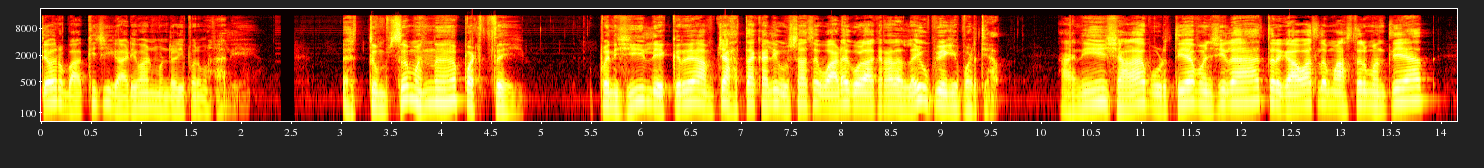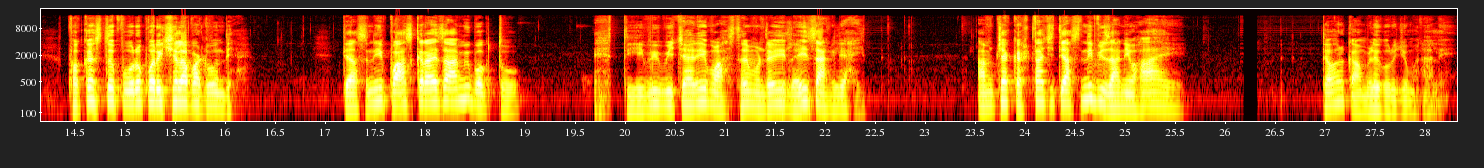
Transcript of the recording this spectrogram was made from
त्यावर बाकीची गाडीवान मंडळी पण म्हणाली तुमचं म्हणणं पटतंय पण ही लेकरं आमच्या हाताखाली उसाचं वाडं गोळा करायला लई उपयोगी पडतात. आणि शाळा बुडत्या वंशीला तर गावातलं मास्तर म्हणतात फकस्त पोरं परीक्षेला पाठवून द्या. त्यासनी पास करायचं आम्ही बघतो. ती बी बिचारी मास्तर मंडळी लई चांगली आहेत. आमच्या कष्टाची त्यासनी बी जाणीव आहे त्यावर कांबळे गुरुजी म्हणाले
